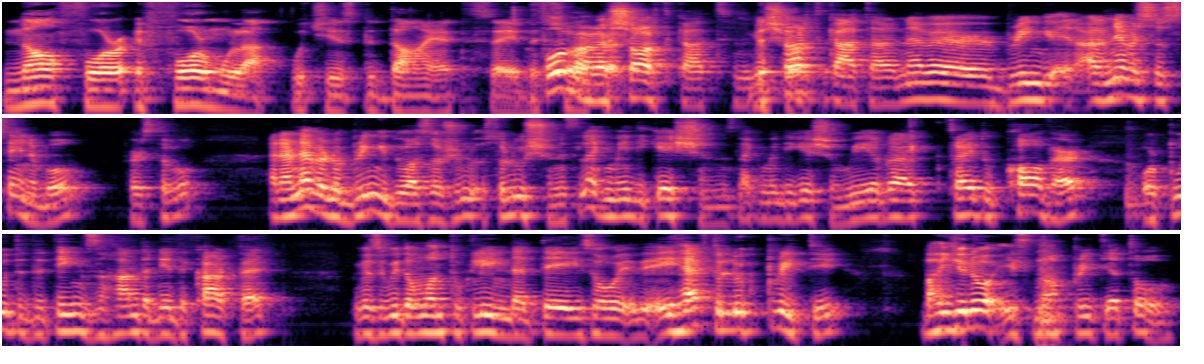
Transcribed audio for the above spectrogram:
not for a formula which is the diet say the Form are a shortcut. shortcut. The, The shortcut. shortcut are never bring you, are never sustainable. First of all, and are never to bring you to a social solution. It's like medication. It's like medication. We like try to cover or put the things underneath the carpet because we don't want to clean that day. So they have to look pretty, but you know it's not pretty at all.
